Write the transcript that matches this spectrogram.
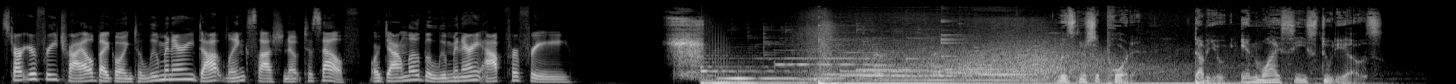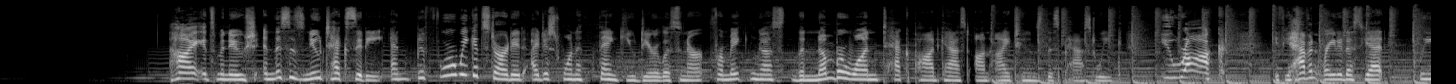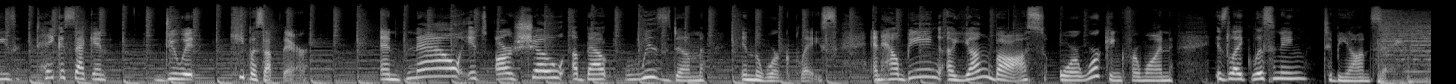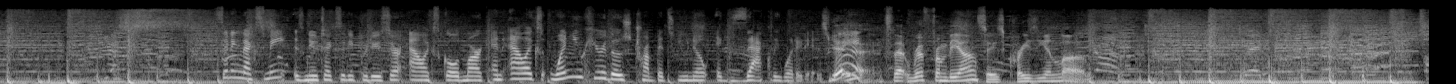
Start your free trial by going to luminary.link slash note to self or download the Luminary app for free. Listener supported. WNYC Studios. Hi, it's Manoush, and this is New Tech City. And before we get started, I just want to thank you, dear listener, for making us the number one tech podcast on iTunes this past week. You rock! If you haven't rated us yet, please take a second, do it, keep us up there. And now it's our show about wisdom in the workplace and how being a young boss or working for one is like listening to Beyonce. Sitting next to me is New Tech City producer Alex Goldmark. And Alex, when you hear those trumpets, you know exactly what it is, right? Yeah, it's that riff from Beyonce's Crazy in Love.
